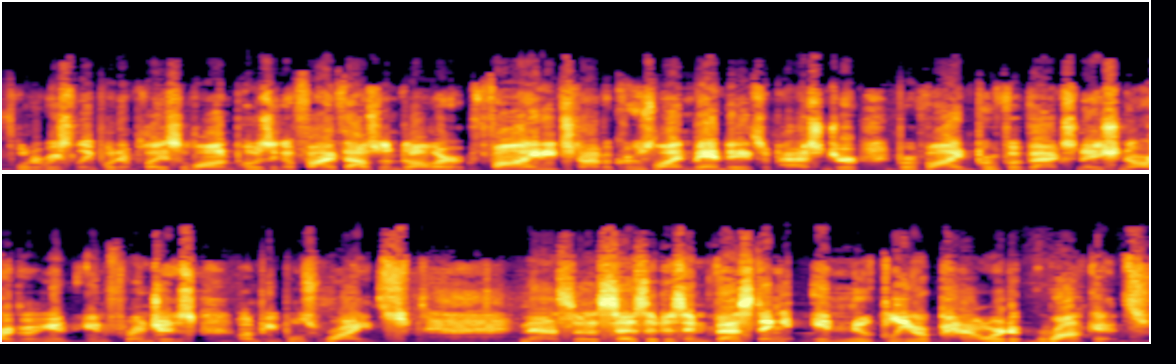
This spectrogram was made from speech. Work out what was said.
Florida recently put in place a law imposing a 5,000 $1,000 fine each time a cruise line mandates a passenger provide proof of vaccination, arguing it infringes on people's rights. NASA says it is investing in nuclear-powered rockets.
